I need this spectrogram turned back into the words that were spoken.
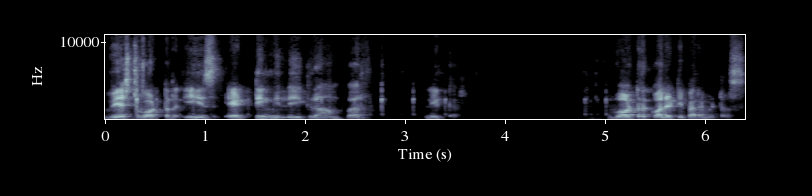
wastewater is 80 milligram per liter. Water quality parameters.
